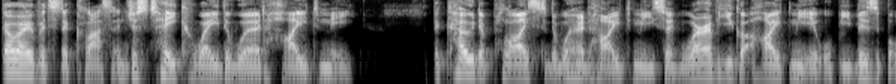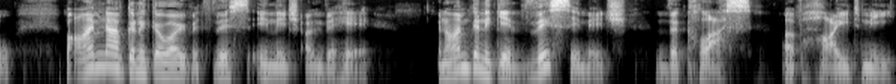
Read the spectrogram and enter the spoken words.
go over to the class and just take away the word hide me the code applies to the word hide me. So wherever you got hide me, it will be visible. But I'm now going to go over to this image over here. And I'm going to give this image the class of hide me.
